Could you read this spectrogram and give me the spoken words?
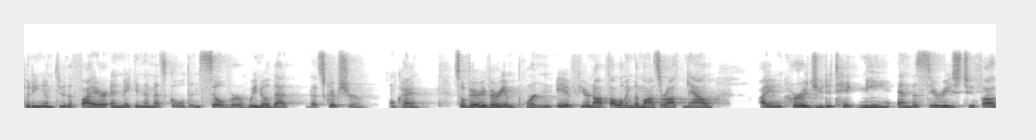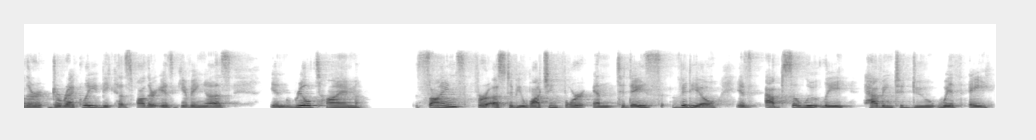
putting them through the fire and making them as gold and silver. We know that that scripture okay? So very very important. If you're not following the Mazzaroth now I encourage you to take me and the series to Father directly because Father is giving us in real time signs for us to be watching for. And today's video is absolutely having to do with a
